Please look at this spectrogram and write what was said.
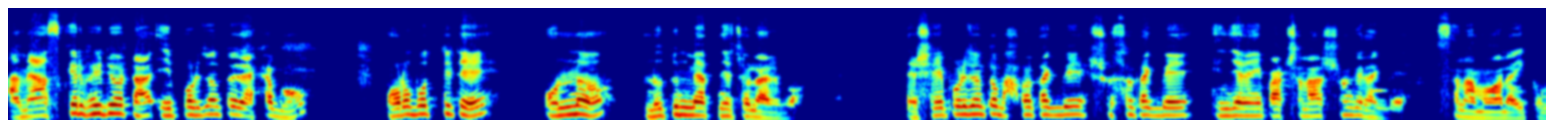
আমি আজকের ভিডিওটা এ পর্যন্ত দেখাবো। পরবর্তীতে অন্য নতুন ম্যাপ নিয়ে চলে আসব। সেই পর্যন্ত ভালো থাকবে, সুস্থ থাকবে, ইঞ্জিনিয়ারিং পাঠশালার সঙ্গে থাকবে। সালামু আলাইকুম।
